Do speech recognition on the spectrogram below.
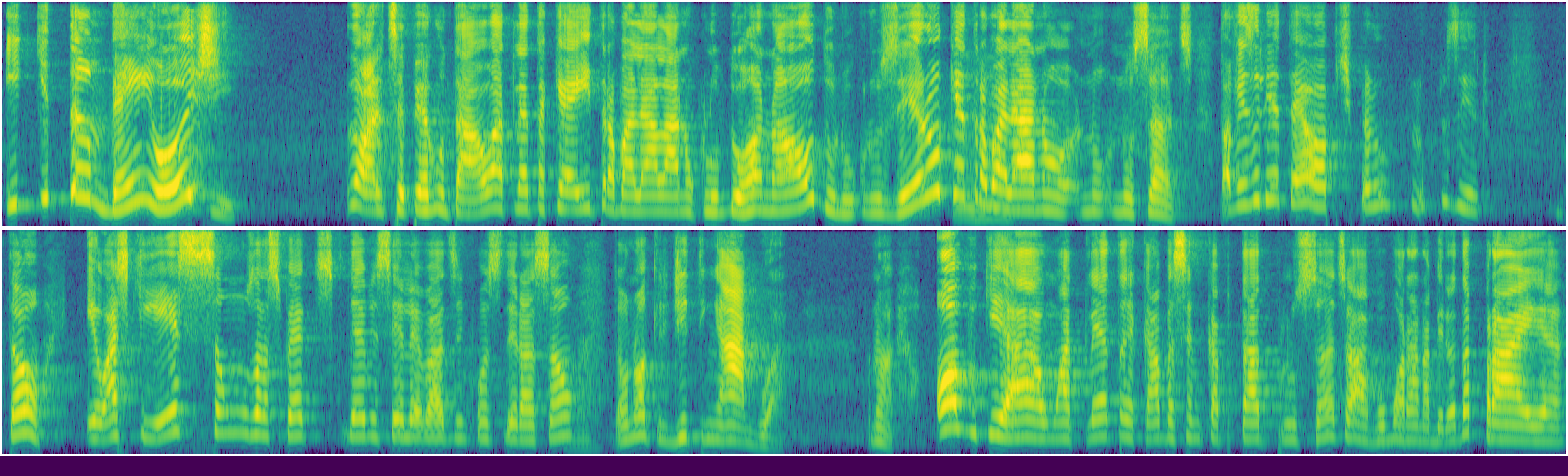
E que também hoje na hora de você perguntar, o atleta quer ir trabalhar lá no clube do Ronaldo, no Cruzeiro, ou quer uhum. trabalhar no, no, no, Santos? Talvez ele até opte pelo, pelo Cruzeiro. Então, eu acho que esses são os aspectos que devem ser levados em consideração. Uhum. Então, não acredito em água. Não. Óbvio que ah, um atleta acaba sendo captado pelo Santos, ah, vou morar na beira da praia,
